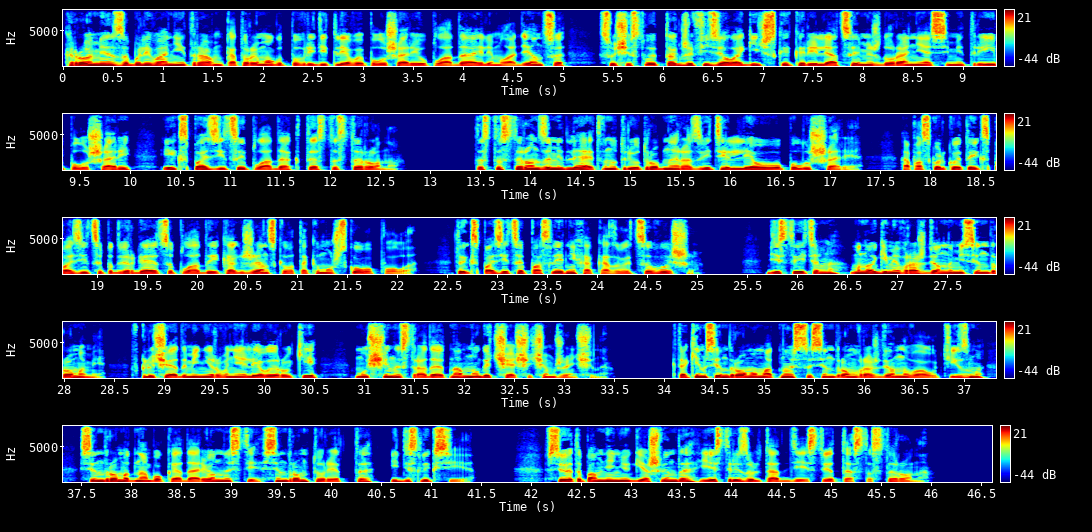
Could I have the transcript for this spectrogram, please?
Кроме заболеваний и травм, которые могут повредить левое полушарие у плода или младенца, существует также физиологическая корреляция между ранней асимметрией полушарий и экспозицией плода к тестостерону. Тестостерон замедляет внутриутробное развитие левого полушария, а поскольку этой экспозиции подвергаются плоды как женского, так и мужского пола, то экспозиция последних оказывается выше. Действительно, многими врожденными синдромами, включая доминирование левой руки, мужчины страдают намного чаще, чем женщины. К таким синдромам относятся синдром врожденного аутизма, синдром однобокой одаренности, синдром Туретта и дислексия. Все это, по мнению Гешвинда, есть результат действия тестостерона.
